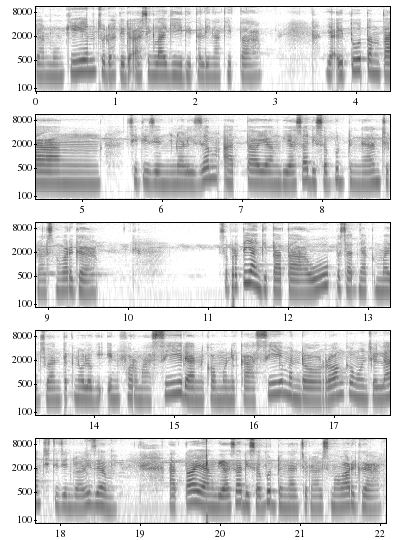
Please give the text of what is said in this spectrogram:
dan mungkin sudah tidak asing lagi di telinga kita, yaitu tentang citizen journalism atau yang biasa disebut dengan jurnalisme warga. Seperti yang kita tahu, pesatnya kemajuan teknologi informasi dan komunikasi mendorong kemunculan citizen journalism atau yang biasa disebut dengan jurnalisme warga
